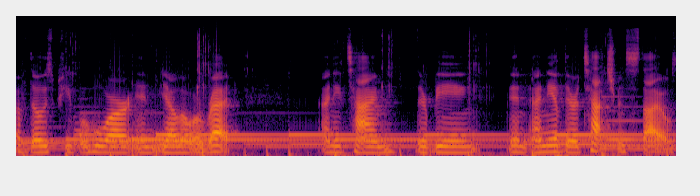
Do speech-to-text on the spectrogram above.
of those people who are in yellow or red anytime they're being in any of their attachment styles.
